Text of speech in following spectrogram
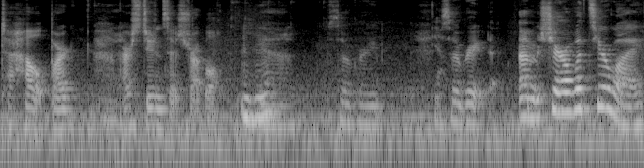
to help our, our students that struggle. Mm-hmm. Yeah. So great. Yeah. So great. Um, Cheryl, what's your why?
